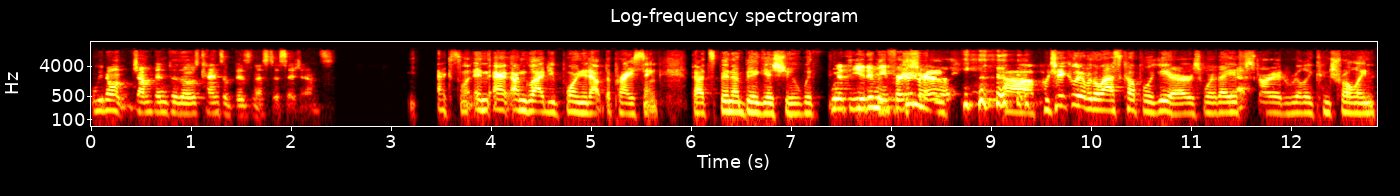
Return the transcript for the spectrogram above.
we don't jump into those kinds of business decisions. Excellent. And I'm glad you pointed out the pricing. That's been a big issue with with Udemy for Udemy, sure. uh, particularly over the last couple of years where they've started really controlling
